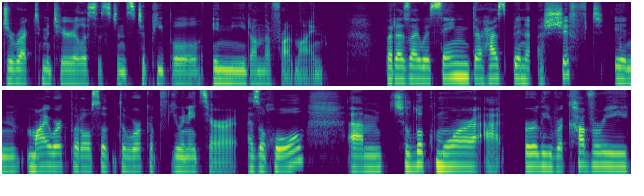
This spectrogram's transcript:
direct material assistance to people in need on the front line. But as I was saying, there has been a shift in my work, but also the work of UNHCR as a whole, um, to look more at early recovery,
